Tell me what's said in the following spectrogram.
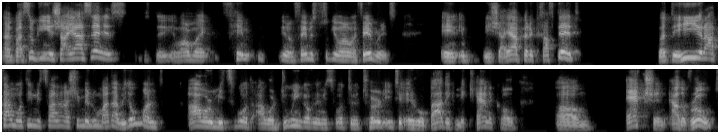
And Pasuk in Yeshaya says, one of my fam, you know, famous Pasuk, one of my favorites, in, in Yeshaya Perek Chavtet, but we don't want our mitzvot, our doing of the mitzvot to turn into a robotic, mechanical um, action out of rote.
